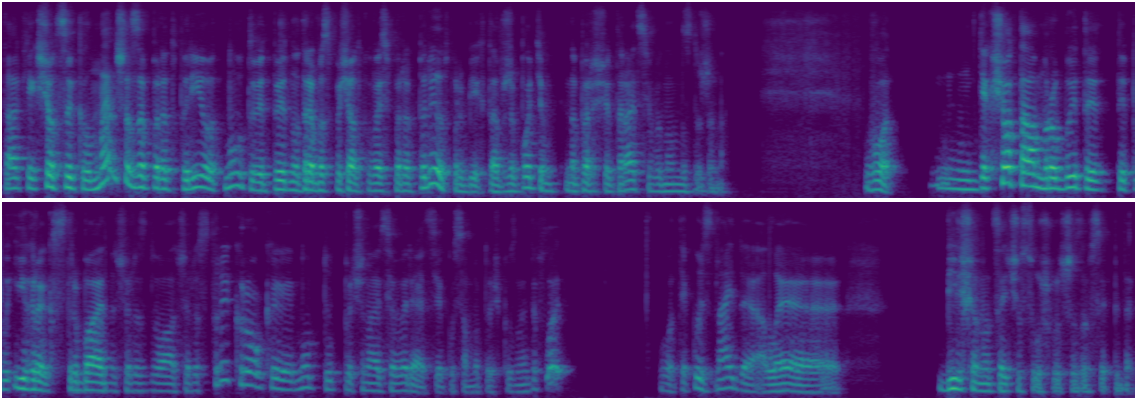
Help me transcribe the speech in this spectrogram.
Так, Якщо цикл менше за передперіод, ну, то відповідно треба спочатку весь передперіод пробігти, а вже потім на першій ітерації воно не здожене. От. Якщо там робити, типу, Y стрибає не через 2, а через 3 кроки, ну тут починається варіація, яку саме точку знайде Флойд. От, якусь знайде, але більше на цей часу швидше за все піде.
